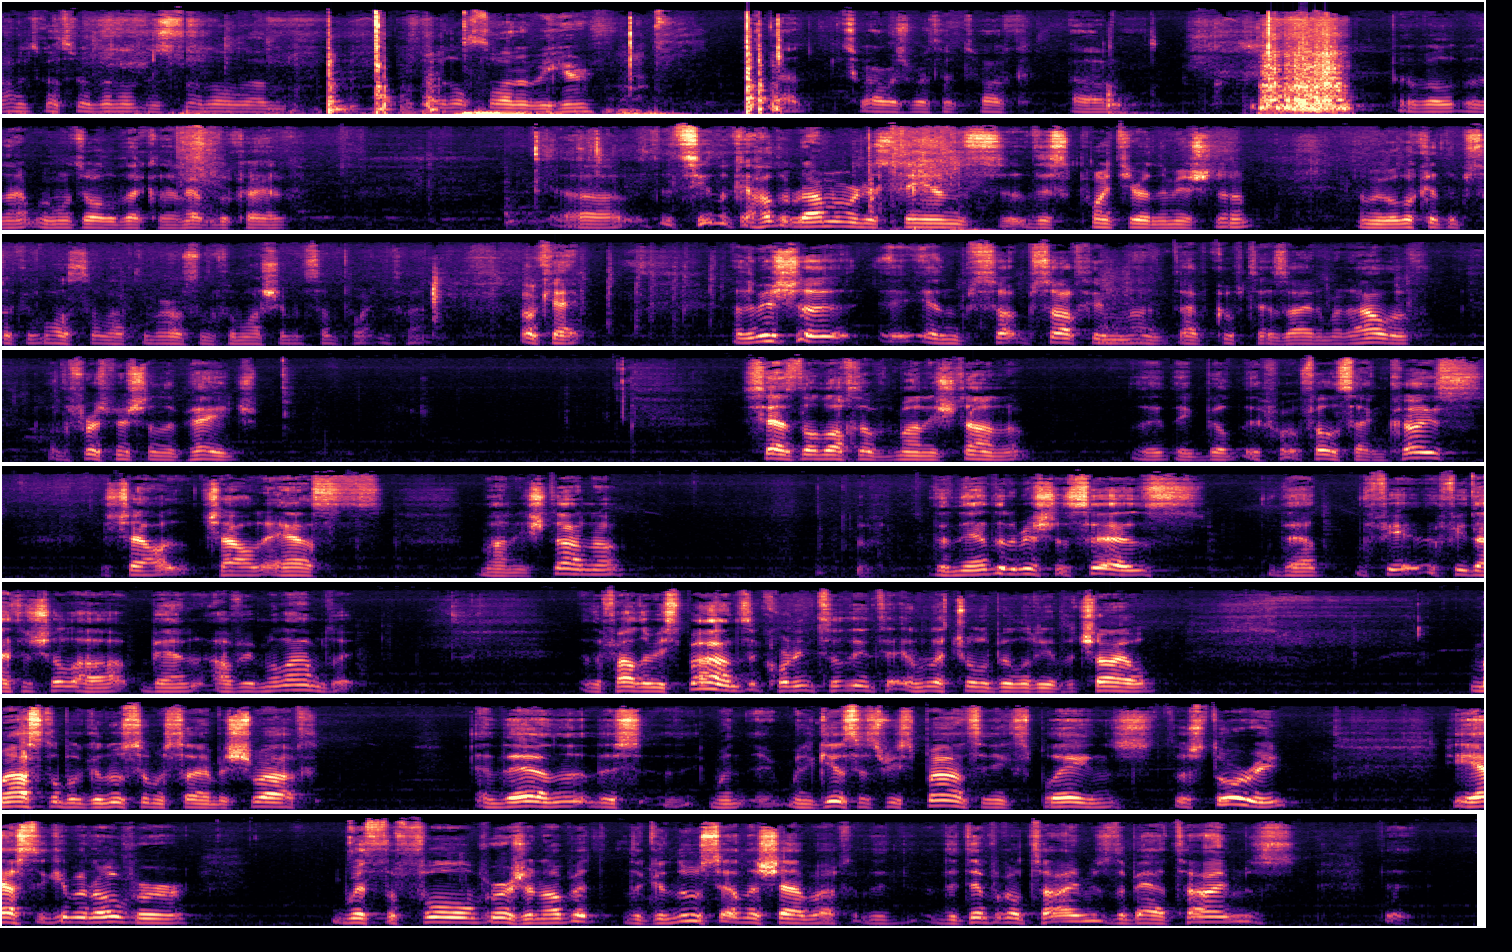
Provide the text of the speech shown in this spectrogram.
I want to go through a little, this little, um, little thought over here. About two hours worth of talk. Um, but we'll, we'll not, we won't do all of that because I have look at. Uh, let's see, look at how the Rambam understands this point here in the Mishnah, and we will look at the Psukim also. We'll have to borrow some Chumashim at some point in time. Okay, now, the Mishnah in Pesachim Daf Kuf Tezayin and the first Mishnah on the page, says the Loch of Manishtan. They, they build, they fill the second kais. The child, child asks Manishtana. Then the end of the Mishnah says that Fidat Shalah ben Avi Malamde. The father responds according to the intellectual ability of the child. And then this, when, when he gives this response and he explains the story, he has to give it over with the full version of it, the Ganus and the Shabbat, the, the, difficult times, the bad times,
